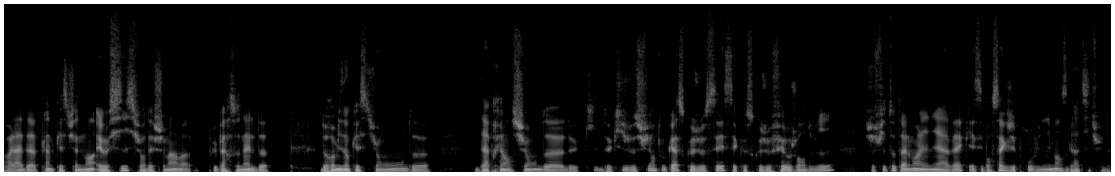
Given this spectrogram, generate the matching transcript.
voilà, de, plein de questionnements et aussi sur des chemins euh, plus personnels de, de remise en question, de d'appréhension de, qui, je suis. En tout cas, ce que je sais, c'est que ce que je fais aujourd'hui, je suis totalement aligné avec, et c'est pour ça que j'éprouve une immense gratitude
